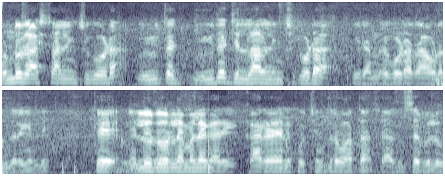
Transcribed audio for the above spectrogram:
రెండు రాష్ట్రాల నుంచి కూడా వివిధ వివిధ జిల్లాల నుంచి కూడా వీరందరూ కూడా రావడం జరిగింది. అయితే నెల్లూరు రూరల్ ఎమ్మెల్యే గారి కార్యాలయానికి వచ్చిన తర్వాత శాసనసభ్యులు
